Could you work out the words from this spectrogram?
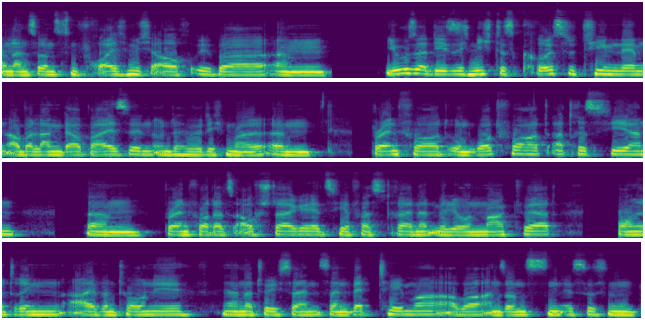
Und ansonsten freue ich mich auch über ähm, User, die sich nicht das größte Team nehmen, aber lang dabei sind. Und da würde ich mal ähm, Brentford und Watford adressieren. Ähm, Brentford als Aufsteiger jetzt hier fast 300 Millionen Marktwert. Vorne drin Ivan Tony, ja natürlich sein, sein Wettthema, aber ansonsten ist es ein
